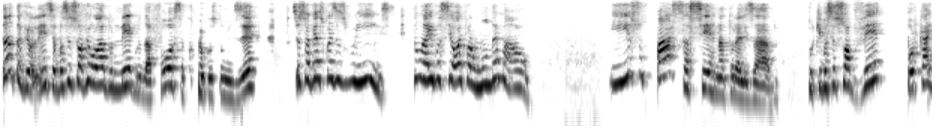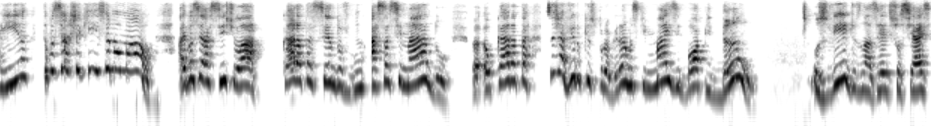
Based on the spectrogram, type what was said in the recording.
tanta violência, você só vê o lado negro da força, como eu costumo dizer, você só vê as coisas ruins. Então aí você olha e fala: o mundo é mau. E isso passa a ser naturalizado, porque você só vê porcaria, então você acha que isso é normal. Aí você assiste lá o cara está sendo assassinado, o cara está. Vocês já viram que os programas que mais ibope dão, os vídeos nas redes sociais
